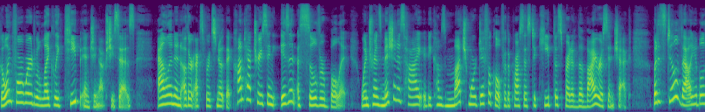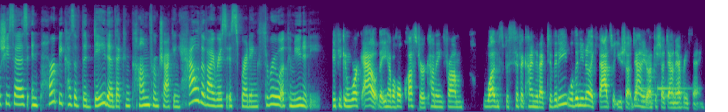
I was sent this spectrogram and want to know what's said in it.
Going forward, will likely keep inching up, she says. Allen and other experts note that contact tracing isn't a silver bullet. When transmission is high, it becomes much more difficult for the process to keep the spread of the virus in check. But it's still valuable, she says, in part because of the data that can come from tracking how the virus is spreading through a community. If you can work out that you have a whole cluster coming from one specific kind of activity, well, then you know, like that's what you shut down. You don't have to shut down everything.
